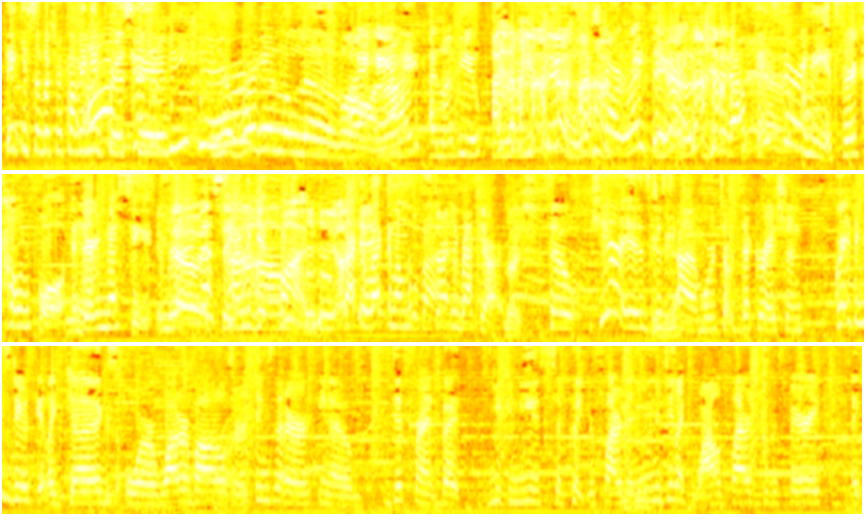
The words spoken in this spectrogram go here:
Thank you so much for coming in, Oh, Kristen. good to be here. You're bringing the love on, I am. right? I love you. I love you too. Let's start right there. Yeah, let's get it out there. Very neat. It's very colorful and Yeah. very messy. so messy. it's time to get Um, fun. okay. Crack-a-lackin' on the fun. Start in your backyard. Nice. So here is just um, we're gonna start with decoration. Great things to do is get like jugs or water bottles or things that are you know different, but you can use to put your flowers in. You want to do like wildflowers because it's very like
